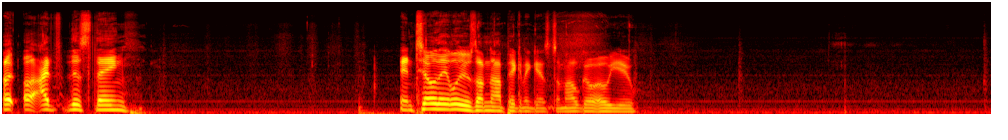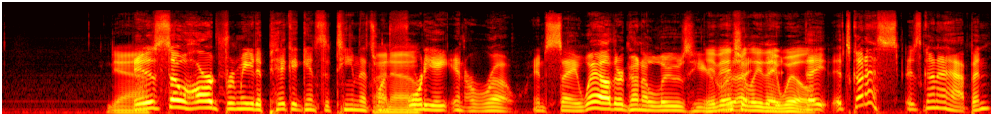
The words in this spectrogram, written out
Uh, uh, I, this thing until they lose, I'm not picking against them. I'll go OU. Yeah. It is so hard for me to pick against a team that's won 48 in a row and say, "Well, they're going to lose here." Eventually Or they will. They, it's going to it's going to happen.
